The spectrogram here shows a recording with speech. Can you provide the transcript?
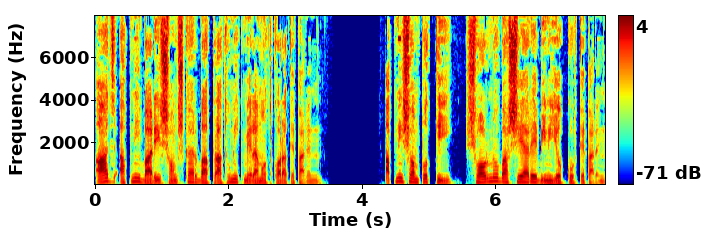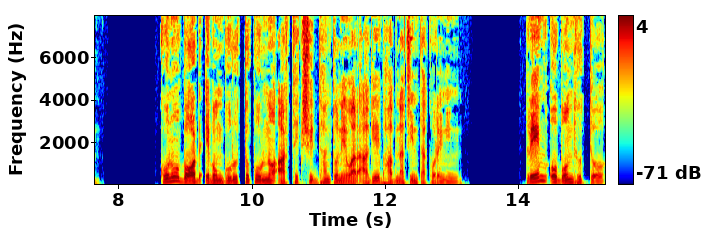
আজ আপনি বাড়ির সংস্কার বা প্রাথমিক মেরামত করাতে পারেন। আপনি সম্পত্তি, স্বর্ণ বা শেয়ারে বিনিয়োগ করতে পারেন। কোনো বড এবং গুরুত্বপূর্ণ আর্থিক সিদ্ধান্ত নেওয়ার আগে ভাবনা চিন্তা করে নিন। প্রেম ও বন্ধুত্ব,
